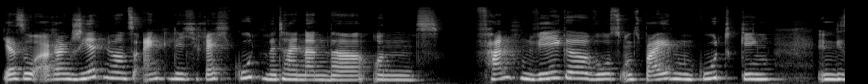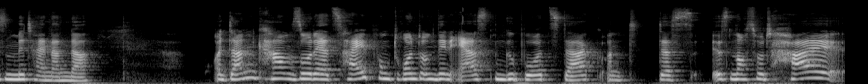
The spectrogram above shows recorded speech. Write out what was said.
Ja, so arrangierten wir uns eigentlich recht gut miteinander und fanden Wege, wo es uns beiden gut ging, in diesem Miteinander. Und dann kam so der Zeitpunkt rund um den ersten Geburtstag und das ist noch total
